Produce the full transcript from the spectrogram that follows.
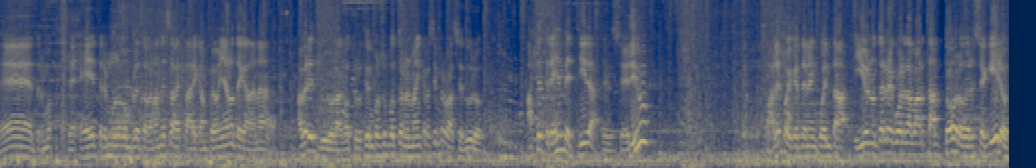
Eh, eh, tres muros completos, grande sabes estar, y campeón ya no te queda nada. A ver, es duro, la construcción por supuesto en el Minecraft siempre va a ser duro. Hace tres embestidas, ¿en serio? Vale, pues hay que tener en cuenta. Y yo no te recuerda a Bartal Toro del Sekiro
